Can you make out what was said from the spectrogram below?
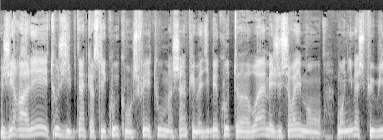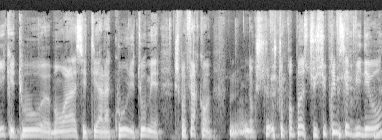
J'ai râlé et tout. Je dis putain, casse les couilles, comment je fais et tout, machin. Puis il m'a dit, bah, écoute, euh, ouais, mais je surveille mon mon image publique et tout. Euh, bon voilà, c'était à la cool et tout, mais je préfère quand. Donc je, je te propose, tu supprimes cette vidéo.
